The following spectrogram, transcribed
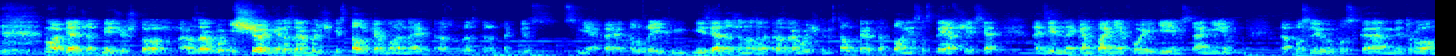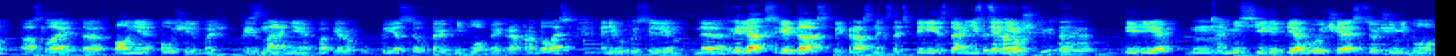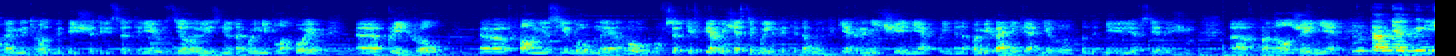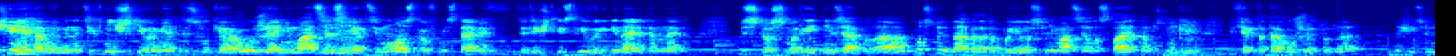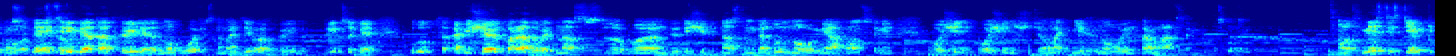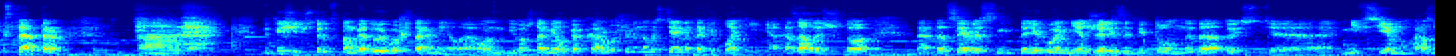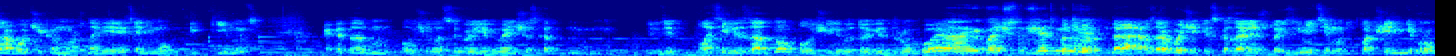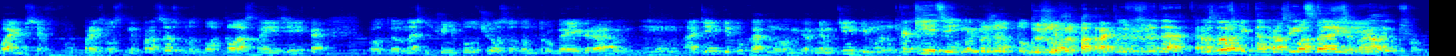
Ну, опять же, отмечу, что разработ... еще одни разработчики Stalker, но на этот раз уже, скажем так, без смеха. Это уже их нельзя даже назвать разработчиками Stalker, это вполне состоявшаяся отдельная компания 4 Games. Они э, после выпуска метро Light э, вполне получили признание, во-первых, у прессы, во-вторых, неплохо игра продалась. Они выпустили э, Redux. Redux, прекрасное, кстати, переиздание, Кстати, где они знаю, перемесили первую часть очень неплохо, Метро 2033, сделали из нее такой неплохой э, приквел, э, вполне съедобные. Ну, все-таки в первой части были такие довольно-таки ограничения именно по механике, они уже подопилили в следующем, э, в продолжении. Ну там не ограничения, там именно технические моменты, звуки оружия, анимация Мгм. смерти монстров местами. В 2033 в оригинале там на это без слез смотреть нельзя было. А после, да, когда там появилась анимация Last там звуки, эффект от оружия, то да, значительно Вот. И веселее эти ребята открыли новый офис на Мальдивах и, в принципе, будут, обещают порадовать нас в 2015 году новыми анонсами. Очень-очень ждем от них новой информации. Посмотрим. Вот, вместе с тем Kickstarter а, в 2014 году его штормило. Он, его штормило как хорошими новостями, так и плохими. Оказалось, что этот сервис далеко не железобетонный, да, то есть э, не всем разработчикам можно верить, они могут и кинуть, как это получилось с игрой м, люди платили за одно, получили в итоге другое. А Иванчик вообще Вот отменили. вы- да, разработчики сказали, что извините, мы тут вообще не врубаемся в производственный процесс, у нас была классная идейка, вот у нас ничего не получилось, вот вам другая игра, ну, а деньги, ну как мы вам вернем деньги, мы же тут- Какие деньги? Мы же тут Вы же уже потратили. Вы же уже, да, художник там по 30 тысяч разбазарили. собрал и ушел.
